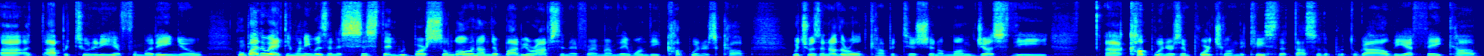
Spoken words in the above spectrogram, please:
uh, opportunity here for Mourinho, who, by the way, I think when he was an assistant with Barcelona under Bobby Robson, if I remember, they won the Cup Winners' Cup, which was another old competition among just the uh, Cup winners in Portugal, in the case of the Taça de Portugal, the FA Cup.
